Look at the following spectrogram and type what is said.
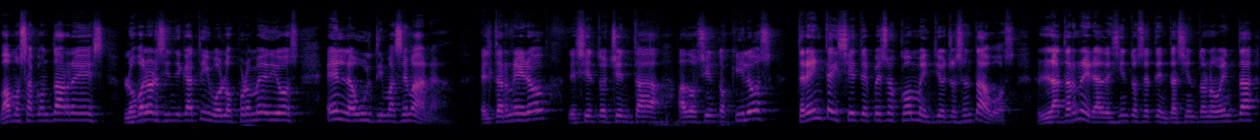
vamos a contarles los valores indicativos, los promedios en la última semana. El ternero de 180 a 200 kilos 37 pesos con 28 centavos. La ternera de 170 a 190,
